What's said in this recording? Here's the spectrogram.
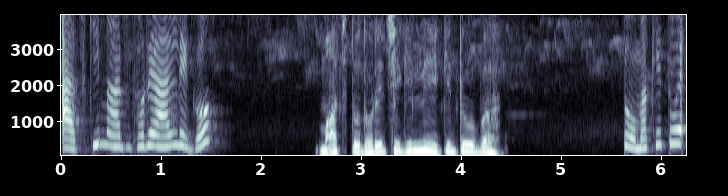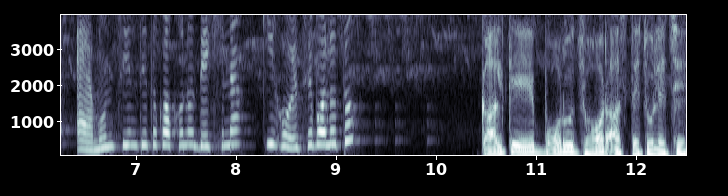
আজ কি মাছ ধরে আনলে গো? মাছ তো ধরেছি গিন্নি কিন্তু আহ, তোমাকে তো এমন চিন্তিত কখনো দেখি না। কি হয়েছে বলো তো? কালকে বড় ঝড় আসতে চলেছে।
